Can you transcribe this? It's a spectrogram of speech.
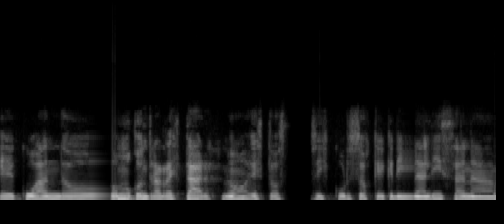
eh, cómo contrarrestar estos discursos que criminalizan a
